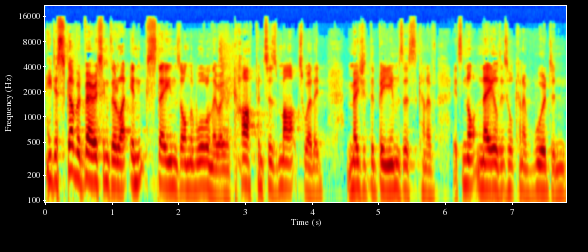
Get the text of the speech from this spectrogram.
he discovered various things. There were like ink stains on the wall, and there were carpenter's marks where they'd measured the beams. There's kind of, it's not nailed, it's all kind of wood and,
